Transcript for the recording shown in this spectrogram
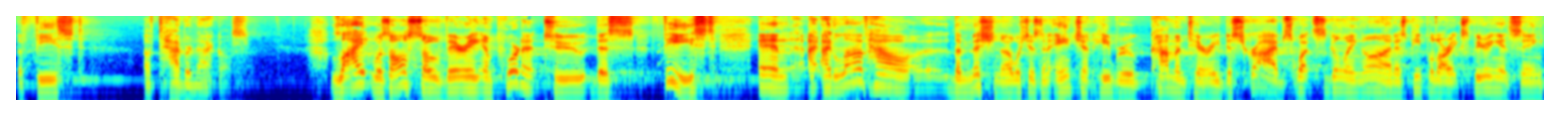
the Feast of Tabernacles. Light was also very important to this feast. And I, I, love how uh, the Mishnah, which is an ancient Hebrew commentary, describes what's going on as people are experiencing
